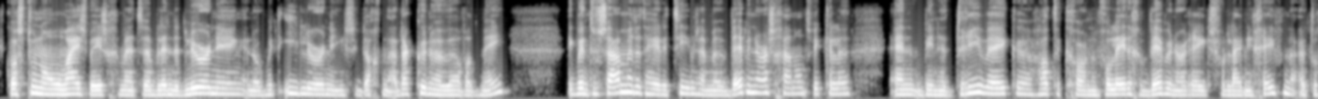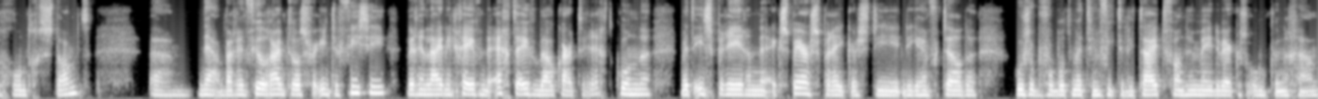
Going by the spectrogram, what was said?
Ik was toen al onwijs bezig met uh, blended learning en ook met e-learning. Dus ik dacht, nou, daar kunnen we wel wat mee. Ik ben toen samen met het hele team zijn we webinars gaan ontwikkelen. En binnen drie weken had ik gewoon een volledige webinarreeks voor leidinggevenden uit de grond gestampt. Um, ja, waarin veel ruimte was voor intervisie, waarin leidinggevenden echt even bij elkaar terecht konden, met inspirerende expertsprekers die, die hen vertelden hoe ze bijvoorbeeld met hun vitaliteit van hun medewerkers om kunnen gaan,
